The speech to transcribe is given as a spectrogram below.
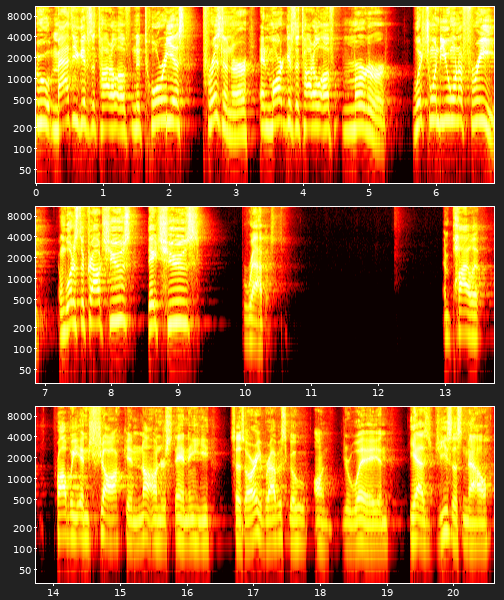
who Matthew gives the title of notorious prisoner and Mark gives the title of murderer? Which one do you want to free? And what does the crowd choose? They choose Barabbas. And Pilate, probably in shock and not understanding, he says, All right, Barabbas, go on your way. And he has Jesus now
